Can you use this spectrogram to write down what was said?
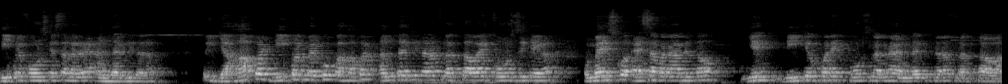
डी पे फोर्स कैसा लग रहा है? अंदर की तरफ़. तो यहाँ पर डी पर मेरे को कहाँ पर? अंदर की तरफ़ लगता हुआ एक फोर्स दिखेगा। तो मैं इसको ऐसा बना देता हूँ। ये डी के ऊपर एक फोर्स लग रहा है, अंदर की तरफ़ लगता हुआ।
